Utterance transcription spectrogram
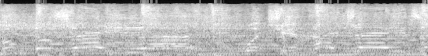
梦都碎了，我却还追着。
